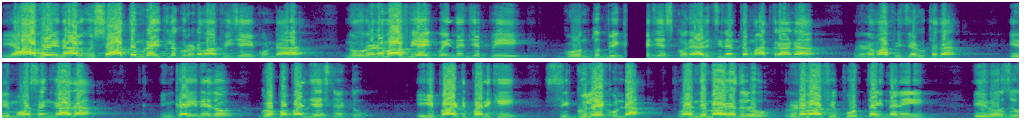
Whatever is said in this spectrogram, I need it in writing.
యాభై నాలుగు శాతం రైతులకు రుణమాఫీ చేయకుండా నువ్వు రుణమాఫీ అయిపోయిందని చెప్పి గొంతు బిగ్గ చేసుకొని అరిచినంత మాత్రాన రుణమాఫీ జరుగుతుందా? ఇది మోసం కాదా? ఇంకా ఈయనేదో గొప్ప పని చేసినట్టు ఈ పాటి పనికి సిగ్గు లేకుండా వంది మాగదులు రుణమాఫీ పూర్తయిందని ఈరోజు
